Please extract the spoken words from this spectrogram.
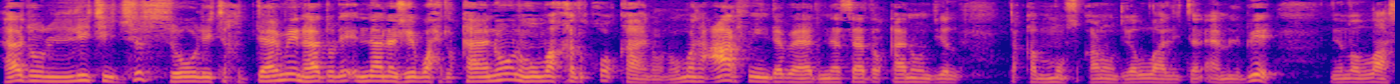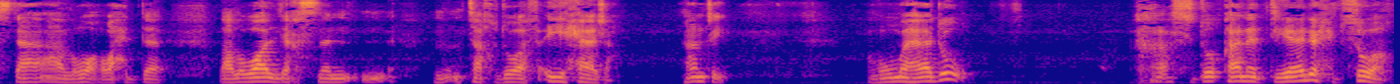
هادو اللي تيتجسوا اللي تخدامين هادو لأن أنا جايب واحد القانون هما خلقوا قانون. هما عارفين دابا هاد الناس هذا القانون ديال التقمص القانون ديال الله اللي تنأمن به لأن الله استعان لوا واحد لا لوا اللي خصنا نتاخدوها في أي حاجة. فهمتي؟ هما هادو خاصدو القناه ديالي حبسوها.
